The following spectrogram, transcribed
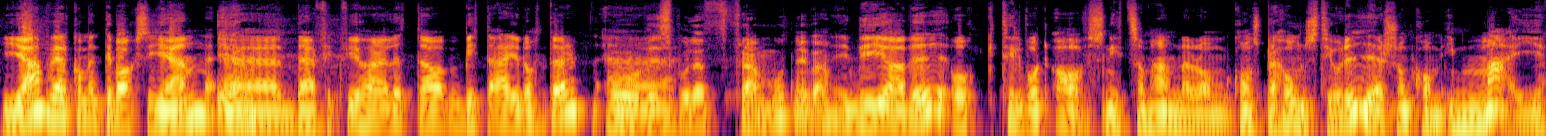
Ja, välkommen tillbaks igen. Ja. Eh, där fick vi höra lite om Bitte Arjedotter. Och vi Eh, spolar framåt nu va? det gör vi och till vårt avsnitt som handlar om konspirationsteorier som kom i maj.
